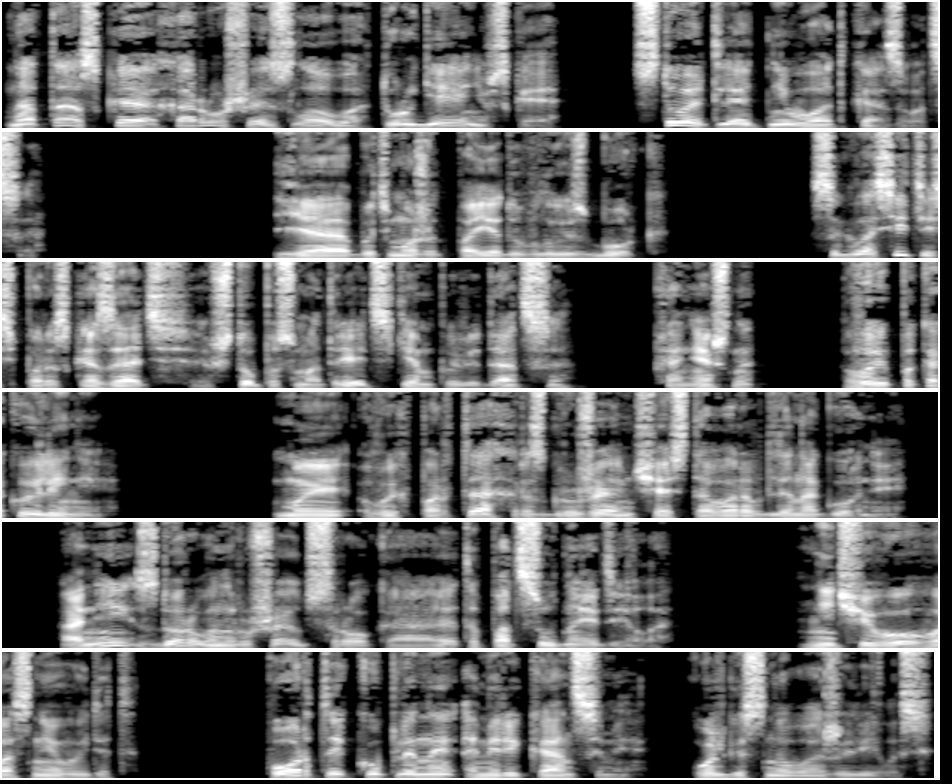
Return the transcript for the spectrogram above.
Натаска — хорошее слово, тургеневское. Стоит ли от него отказываться? Я, быть может, поеду в Луисбург. Согласитесь порассказать, что посмотреть, с кем повидаться? Конечно. Вы по какой линии? Мы в их портах разгружаем часть товаров для нагони. Они здорово нарушают срок, а это подсудное дело. Ничего у вас не выйдет. Порты куплены американцами. Ольга снова оживилась.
